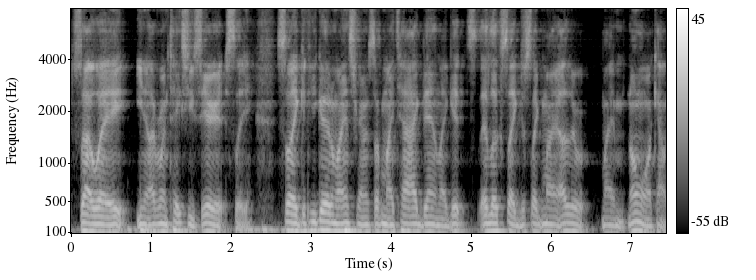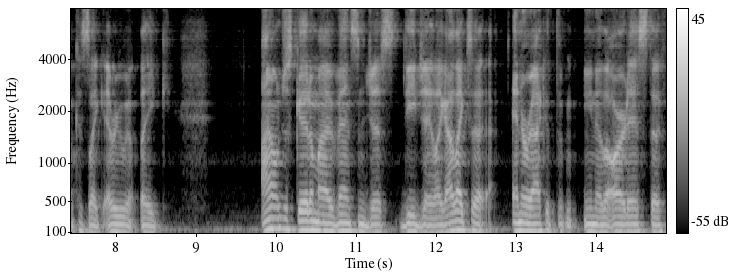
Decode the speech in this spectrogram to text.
so that way you know everyone takes you seriously. So like if you go to my Instagram and stuff, my tagged in like it's it looks like just like my other my normal account because like everyone like I don't just go to my events and just DJ. Like I like to interact with the you know the artists, the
